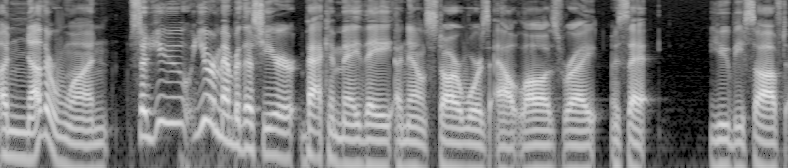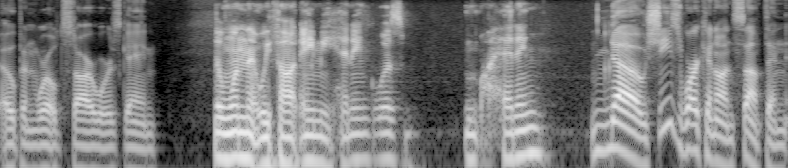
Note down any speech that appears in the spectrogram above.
another one. So you you remember this year back in May they announced Star Wars Outlaws, right? It's that Ubisoft open world Star Wars game. The one that we thought Amy Hennig was heading. No, she's working on something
